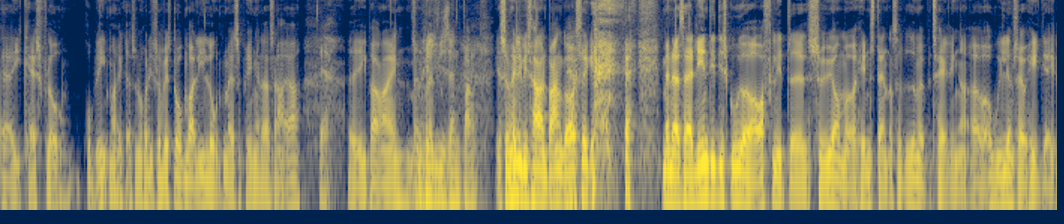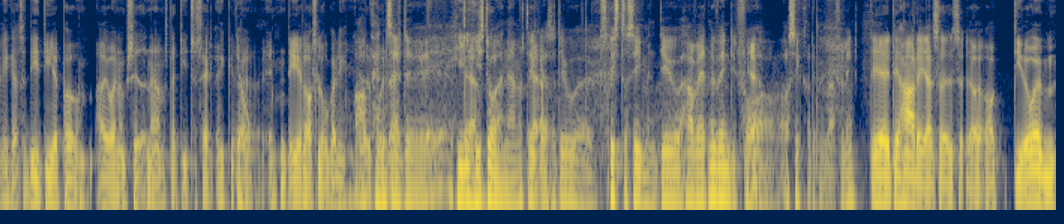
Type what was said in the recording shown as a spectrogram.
er i cashflow problemer. Ikke? Altså nu har de så vist åbenbart lige lånt en masse penge af deres ejere ja. øh, i Bahrain. Men, som heldigvis er en bank. Ja, som heldigvis har en bank ja. også. Ikke? men altså alene det, de skal ud og offentligt øh, søge om og henstand og så videre med betalinger. Og, og Williams er jo helt gal. Ikke? Altså de, de er på, har jo annonceret nærmest, at de er til salg. Ikke? Jo. Øh, enten det, eller også lukker de. Og øh, pansat øh, hele ja. historien nærmest. Ikke? Ja. Altså, det er jo øh, trist at se, men det jo, har været nødvendigt for ja. at, at sikre dem i hvert fald. Ikke? Det, det har det. Altså, og de øvrige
